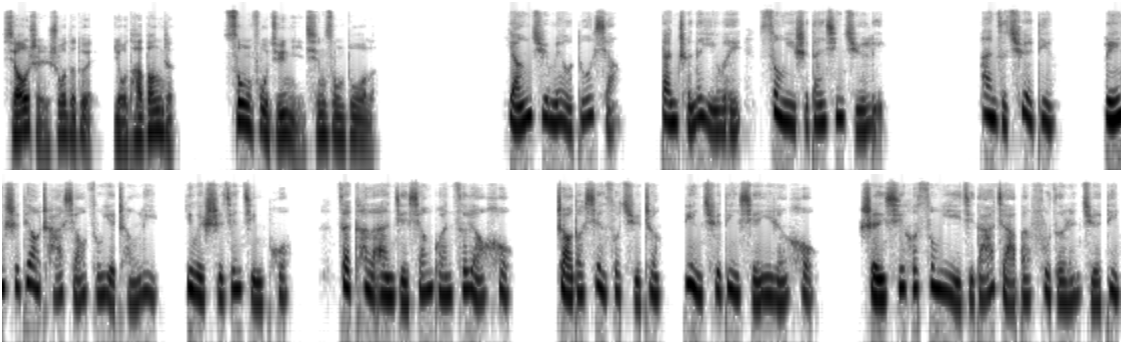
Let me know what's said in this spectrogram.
小沈说的对，有他帮着，宋副局你轻松多了。杨局没有多想，单纯的以为宋义是担心局里案子确定，临时调查小组也成立。因为时间紧迫，在看了案件相关资料后，找到线索取证并确定嫌疑人后，沈西和宋义以及打假办负责人决定。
